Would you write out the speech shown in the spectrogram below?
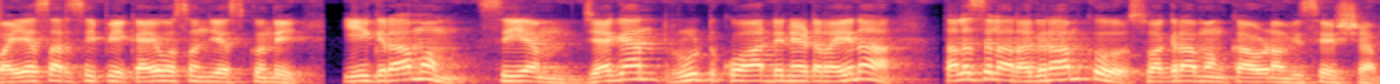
వైఎస్ఆర్సీపీ కైవసం చేసుకుంది. ఈ గ్రామం సీఎం జగన్ రూట్ కోఆర్డినేటర్ అయిన తలసిల రఘురామ్కు స్వగ్రామం కావడం విశేషం.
